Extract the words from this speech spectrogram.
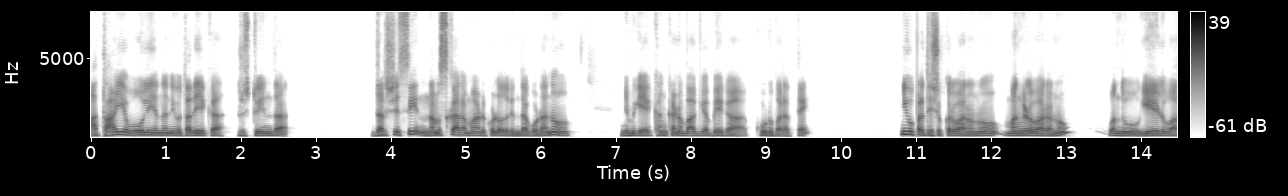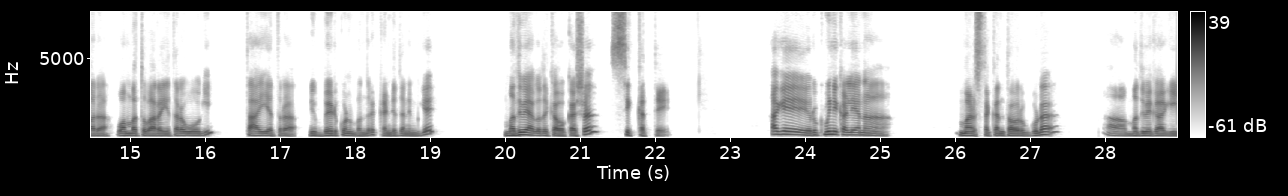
ಆ ತಾಯಿಯ ಓಲೆಯನ್ನು ನೀವು ತದೇಕ ದೃಷ್ಟಿಯಿಂದ ದರ್ಶಿಸಿ ನಮಸ್ಕಾರ ಮಾಡಿಕೊಳ್ಳೋದ್ರಿಂದ ಕೂಡ ನಿಮಗೆ ಕಂಕಣ ಭಾಗ್ಯ ಬೇಗ ಕೂಡು ಬರುತ್ತೆ. ನೀವು ಪ್ರತಿ ಶುಕ್ರವಾರನು, ಮಂಗಳವಾರನು ಒಂದು ಏಳು ವಾರ, ಒಂಬತ್ತು ವಾರ ಈ ಥರ ಹೋಗಿ ತಾಯಿ ಹತ್ರ ನೀವು ಬೇಡ್ಕೊಂಡು ಬಂದರೆ ಖಂಡಿತ ನಿಮಗೆ ಮದುವೆ ಆಗೋದಕ್ಕೆ ಅವಕಾಶ ಸಿಕ್ಕತ್ತೆ. ಹಾಗೆ ರುಕ್ಮಿಣಿ ಕಲ್ಯಾಣ ಮಾಡಿಸ್ತಕ್ಕಂಥವ್ರು ಕೂಡ ಮದುವೆಗಾಗಿ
